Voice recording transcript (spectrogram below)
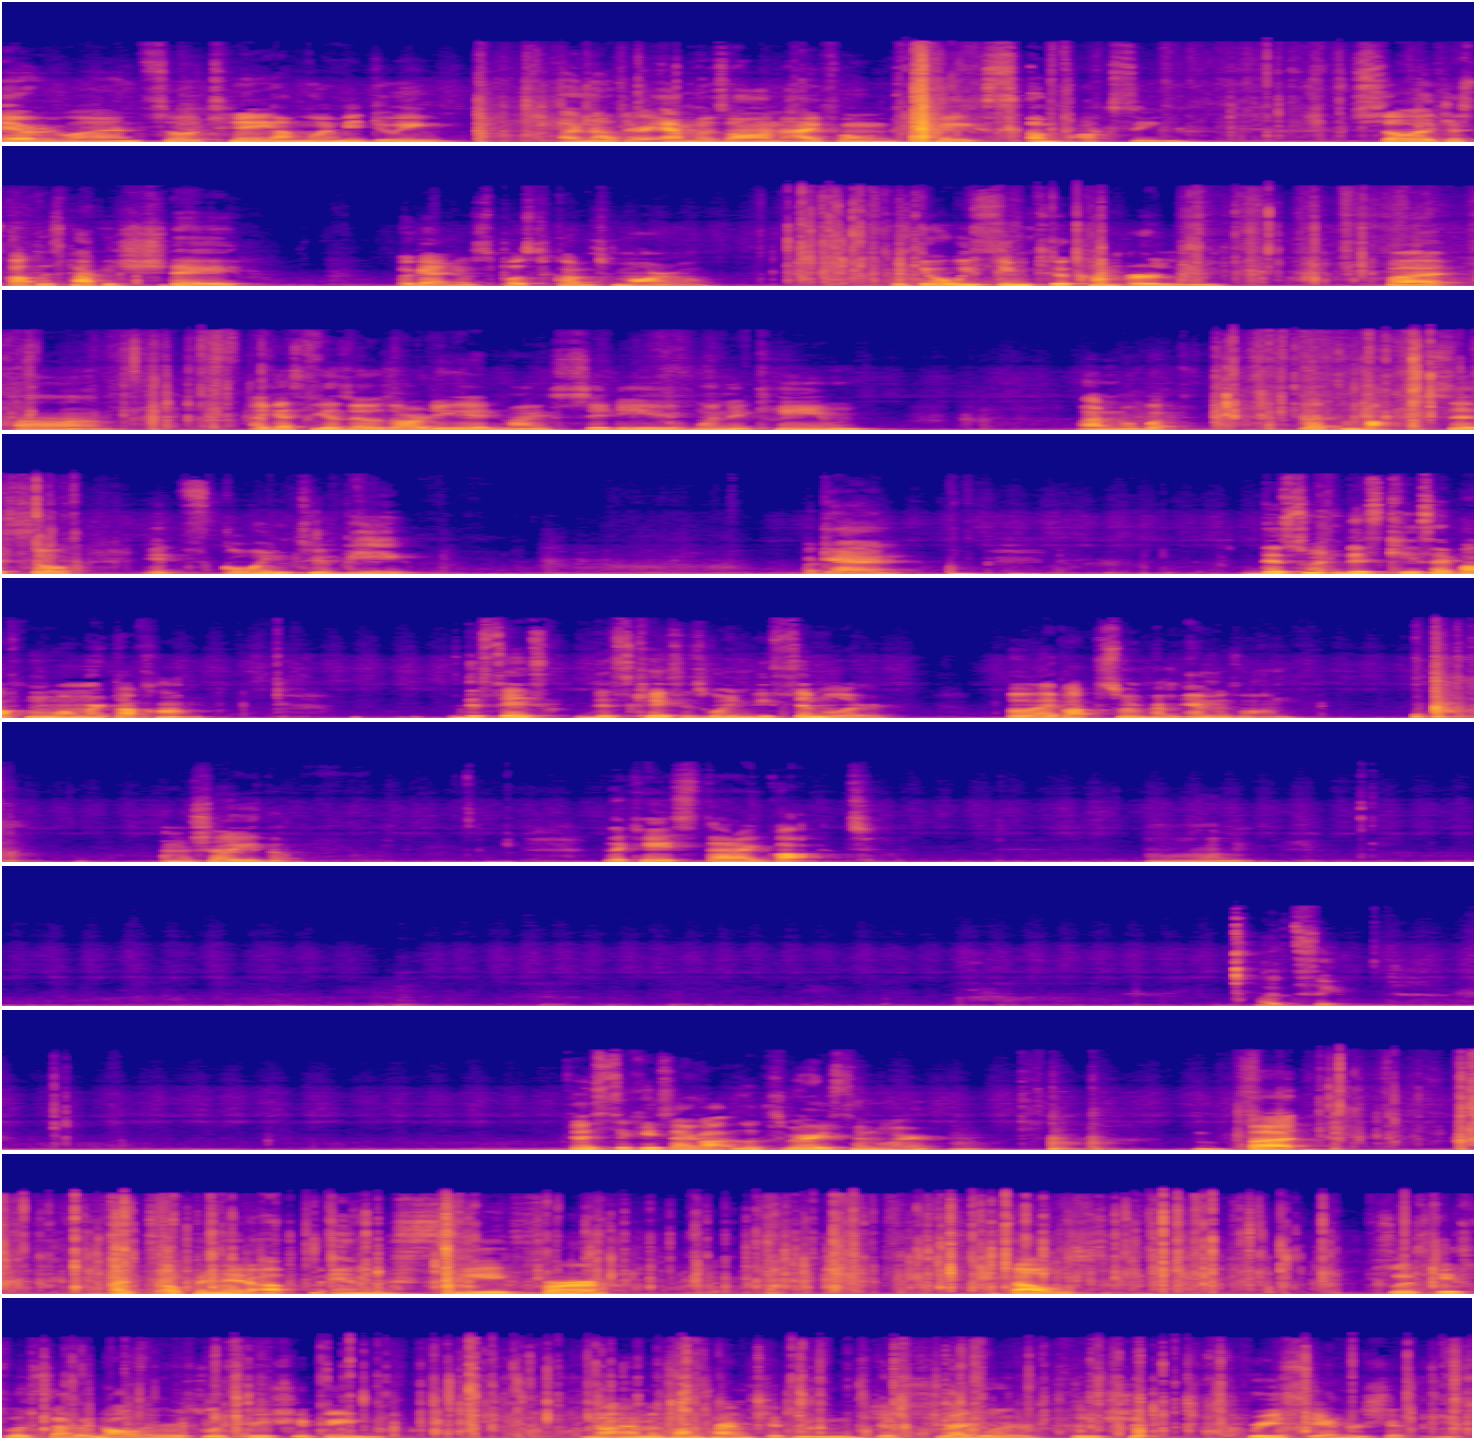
Hey everyone, so today I'm going to be doing another Amazon iPhone case unboxing. So I just got this package today. Again, it was supposed to come tomorrow. But they always seem to come early. But, uh, I guess because it was already in my city when it came. I don't know, but let's unbox this. So it's going to be, again, this one, this case I bought from Walmart.com. This case, this case is going to be similar, but I bought this one from Amazon. I'm gonna show you the the case that I got. Um, let's see. This is the case I got. It looks very similar, but let's open it up and see for ourselves. So this case was $7 with free shipping. Not Amazon Prime shipping, just regular free ship free standard shipping.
